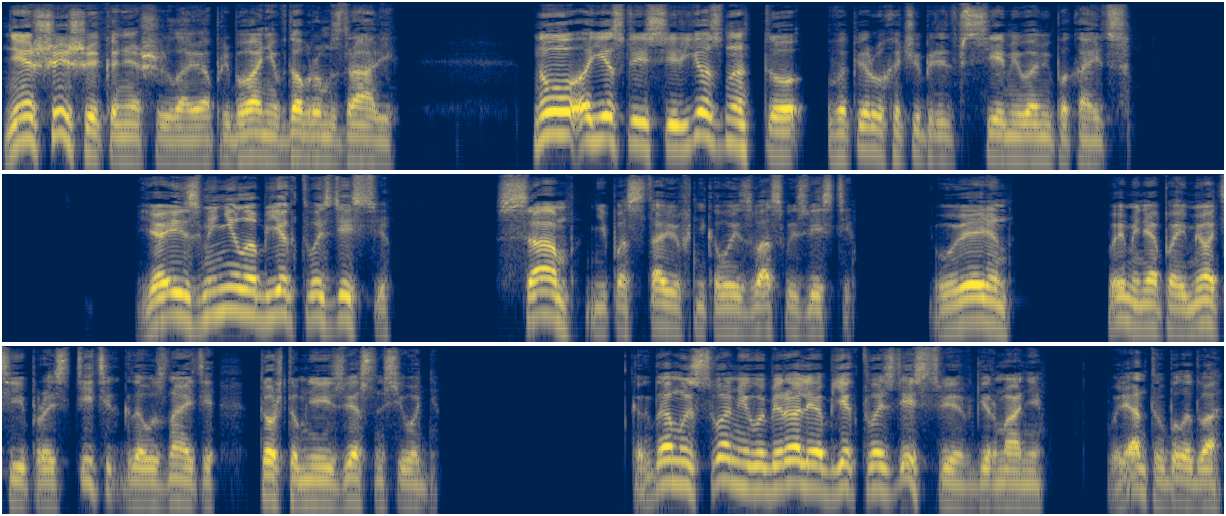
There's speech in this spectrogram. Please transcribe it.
Не шишек, конечно, желаю, а пребывания в добром здравии. Ну, а если серьезно, то, во-первых, хочу перед всеми вами покаяться. Я изменил объект воздействия, сам не поставив никого из вас в известие. Уверен, вы меня поймете и простите, когда узнаете то, что мне известно сегодня. Когда мы с вами выбирали объект воздействия в Германии, вариантов было два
